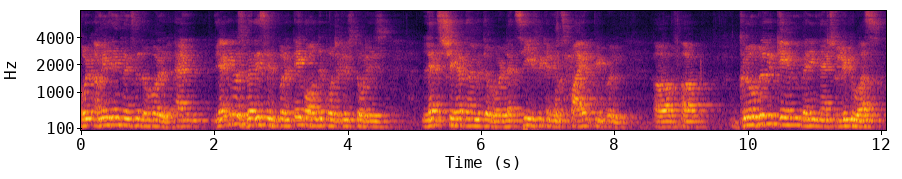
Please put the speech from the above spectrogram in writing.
called Amazing Things in the World. And the idea was very simple take all the positive stories, let's share them with the world, let's see if we can inspire people. Uh, uh, global came very naturally to us.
